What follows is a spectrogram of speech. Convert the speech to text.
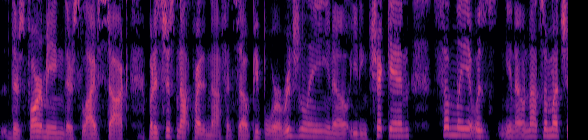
there's farming, there's livestock, but it's just not quite enough. And so people were originally, you know, eating chicken. Suddenly it was, you know, not so much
